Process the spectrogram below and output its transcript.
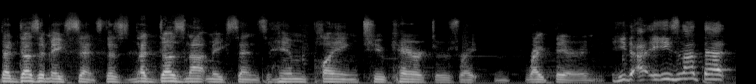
that doesn't make sense. There's that does not make sense. Him playing two characters right right there, and he he's not that.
